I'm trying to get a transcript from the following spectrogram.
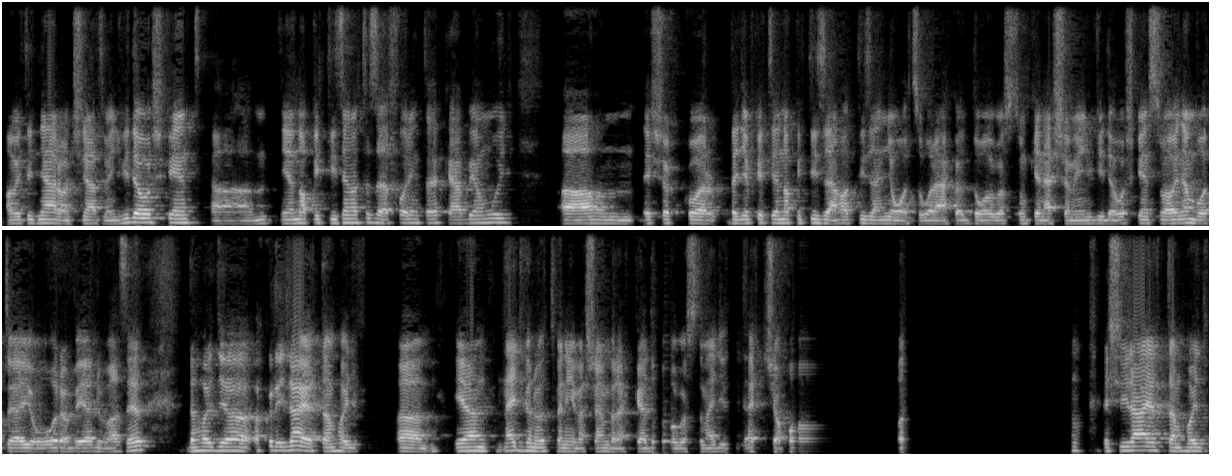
amit itt nyáron csináltam egy videósként, ilyen napi 15 ezer forinttel kb. amúgy, Um, és akkor, de egyébként ilyen napi 16-18 órákat dolgoztunk ilyen esemény videósként, szóval hogy nem volt olyan jó óra bérve azért, de hogy uh, akkor így rájöttem, hogy uh, ilyen 40-50 éves emberekkel dolgoztam együtt egy csapat, és így rájöttem, hogy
